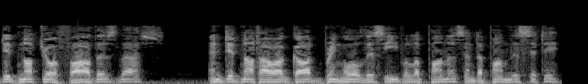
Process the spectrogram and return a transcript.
Did not your fathers thus? And did not our God bring all this evil upon us and upon this city?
